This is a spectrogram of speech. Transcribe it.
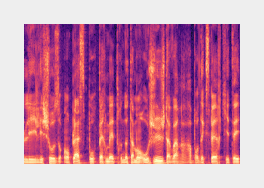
les, choses en place pour permettre notamment aux juges d'avoir un rapport d'experts qui était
